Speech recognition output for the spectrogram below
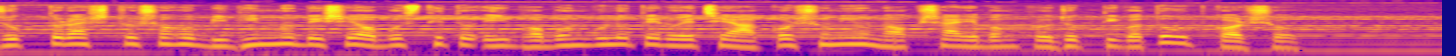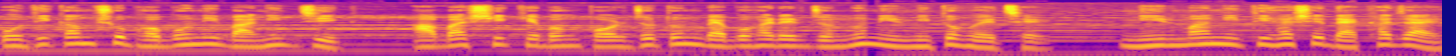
যুক্তরাষ্ট্রসহ বিভিন্ন দেশে অবস্থিত এই ভবনগুলোতে রয়েছে আকর্ষণীয় নকশা এবং প্রযুক্তিগত উৎকর্ষ। অধিকাংশ ভবনই বাণিজ্যিক, আবাসিক এবং পর্যটন ব্যবহারের জন্য নির্মিত হয়েছে। নির্মাণ ইতিহাসে দেখা যায়,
